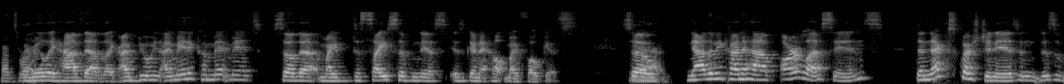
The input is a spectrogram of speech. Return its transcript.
That's right. You really have that. Like I'm doing, I made a commitment so that my decisiveness is going to help my focus. So yeah. now that we kind of have our lessons, the next question is, and this is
